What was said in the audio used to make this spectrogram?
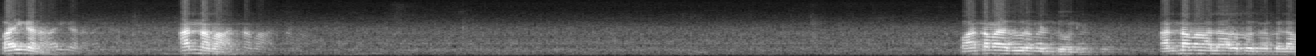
پای کنه انما وانما يدور من دوني انما على رسول الله بلا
